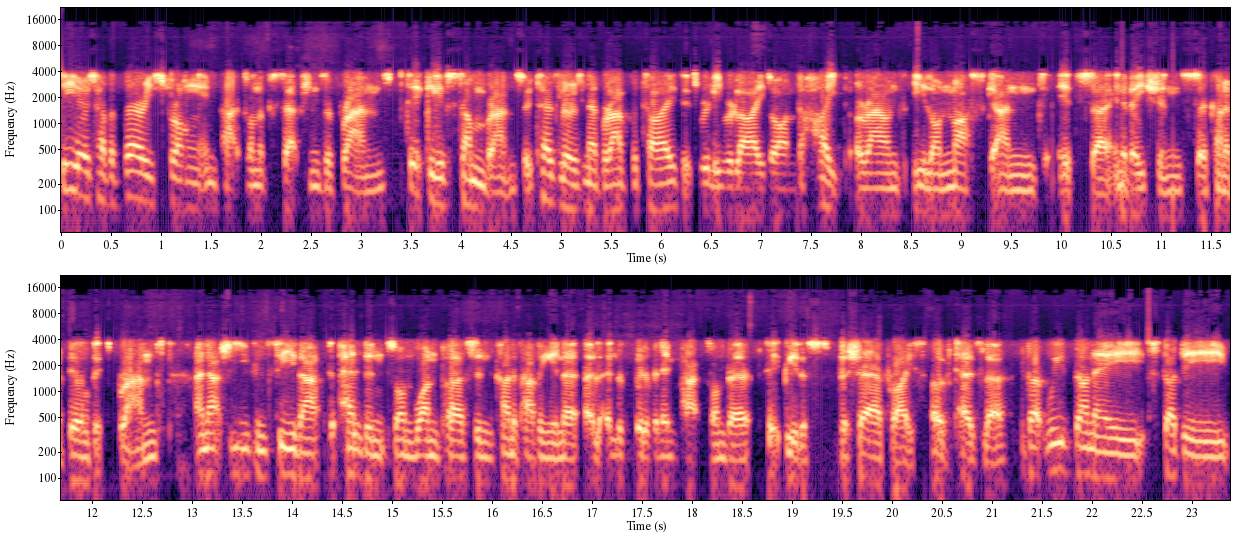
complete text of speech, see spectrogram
CEOs have a very strong impact on the perceptions of brands, particularly of some brands. So Tesla has never advertised; it's really relied on the hype around Elon Musk and its uh, innovations to kind of build its brand. And actually, you can see that dependence on one person kind of having a, a, little bit of an impact on the, particularly the the share price of Tesla. In fact, we've done a study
